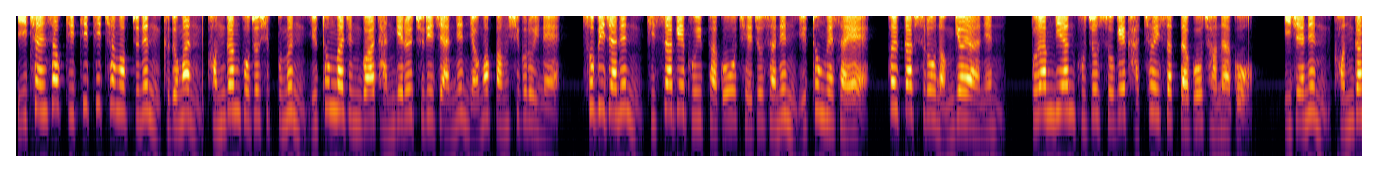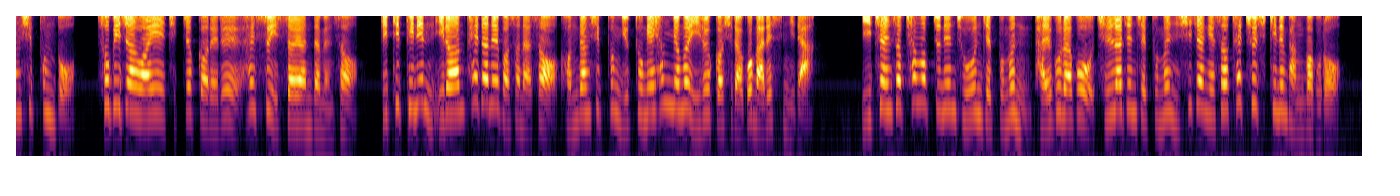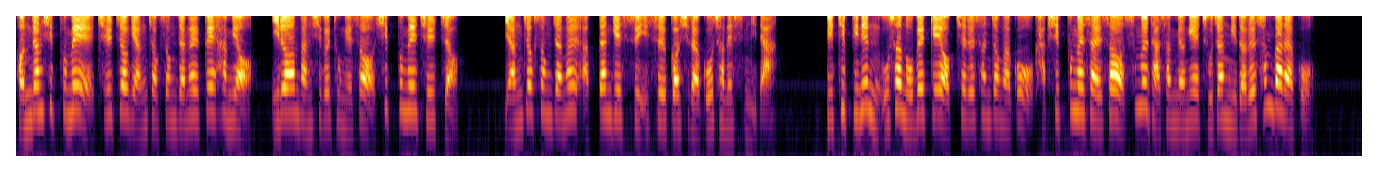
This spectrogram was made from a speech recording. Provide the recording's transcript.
이찬석 DTP 창업주는 그동안 건강보조식품은 유통마진과 단계를 줄이지 않는 영업 방식으로 인해 소비자는 비싸게 구입하고 제조사는 유통회사에 헐값으로 넘겨야 하는 불합리한 구조 속에 갇혀 있었다고 전하고 이제는 건강식품도 소비자와의 직접 거래를 할 수 있어야 한다면서 DTP는 이러한 폐단을 벗어나서 건강식품 유통의 혁명을 이룰 것이라고 말했습니다. 이찬석 창업주는 좋은 제품은 발굴하고 질 낮은 제품은 시장에서 퇴출시키는 방법으로 건강식품의 질적 양적 성장을 꾀하며 이러한 방식을 통해서 식품의 질적, 양적 성장을 앞당길 수 있을 것이라고 전했습니다. DTP는 우선 500개 업체를 선정하고 각 식품회사에서 25명의 조작 리더를 선발하고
